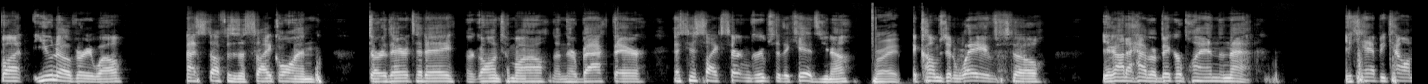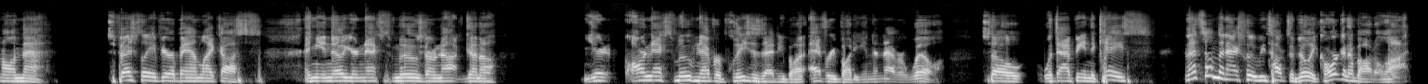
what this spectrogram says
But you know very well that stuff is a cycle and they're there today, they're gone tomorrow, then they're back there. It's just like certain groups of the kids, you know? Right. It comes in waves. So you got to have a bigger plan than that. You can't be counting on that, especially if you're a band like us and you know your next moves are not to. Your our next move never pleases anybody, everybody, and it never will. So, with that being the case, and that's something actually we talked to Billy Corgan about a lot,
